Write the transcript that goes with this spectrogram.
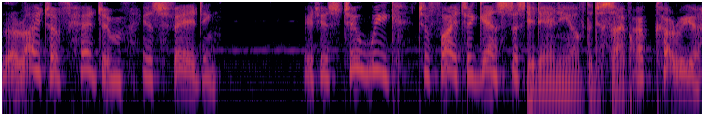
The light of Hedem is fading. It is too weak to fight against us. Did any of the disciples... A courier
